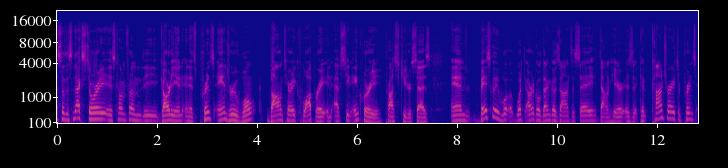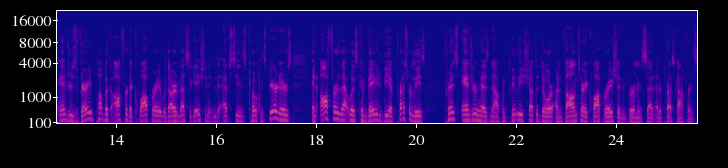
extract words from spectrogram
so this next story is coming from The Guardian, and it's Prince Andrew won't voluntarily cooperate in Epstein inquiry, prosecutor says. And basically, what, the article then goes on to say down here is that, con- contrary to Prince Andrew's very public offer to cooperate with our investigation into Epstein's co conspirators, an offer that was conveyed via press release, Prince Andrew has now completely shut the door on voluntary cooperation, Berman said at a press conference.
